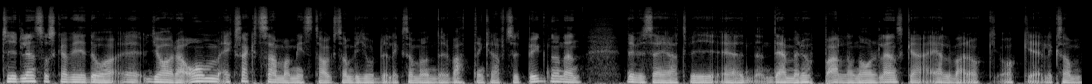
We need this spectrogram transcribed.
tydligen så ska vi då eh, göra om exakt samma misstag som vi gjorde liksom under vattenkraftsutbyggnaden. Det vill säga att vi eh, dämmer upp alla norrländska älvar och, och eh, liksom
